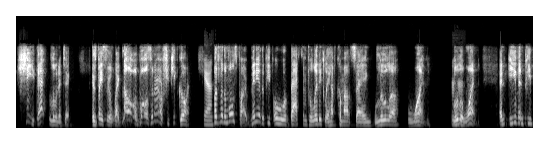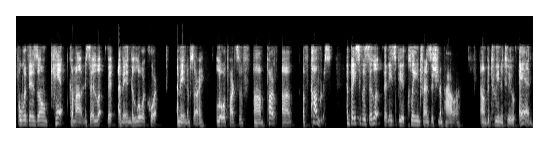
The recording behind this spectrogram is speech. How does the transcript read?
she, that lunatic, is basically like, no, Bolsonaro should keep going. Yeah. But for the most part, many of the people who have backed him politically have come out saying Lula won. Mm-hmm. Lula won. And even people within his own camp come out and say, look, I mean, the lower court, I mean, I'm sorry, lower parts of um, part uh, of Congress have basically said, look, there needs to be a clean transition of power um, between the two. And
